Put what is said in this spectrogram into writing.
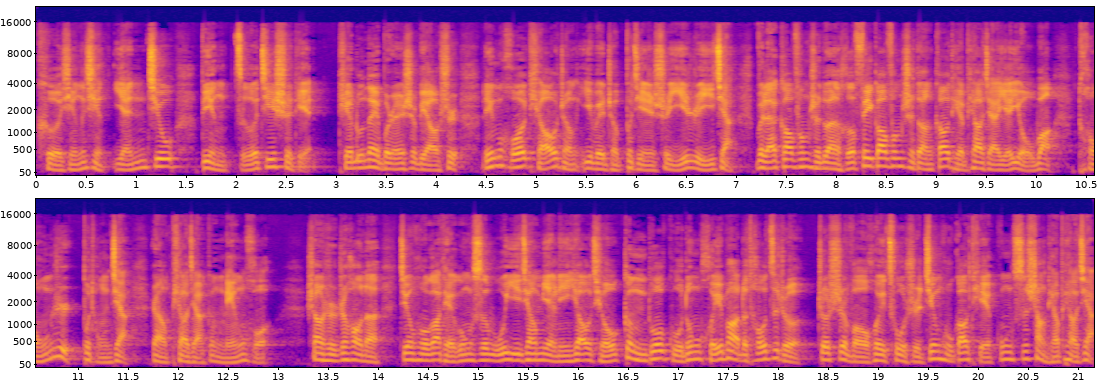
可行性研究，并择机试点。铁路内部人士表示，灵活调整意味着不仅是一日一价，未来高峰时段和非高峰时段高铁票价也有望同日不同价，让票价更灵活。上市之后呢，京沪高铁公司无疑将面临要求更多股东回报的投资者，这是否会促使京沪高铁公司上调票价？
